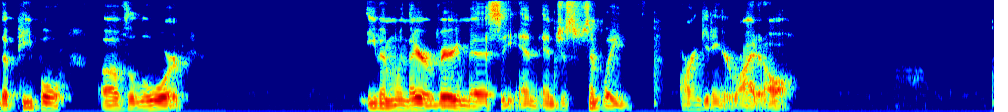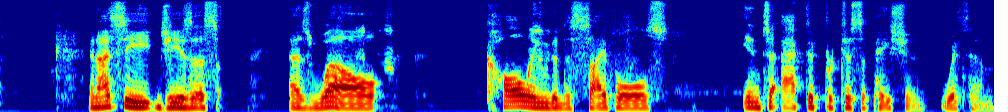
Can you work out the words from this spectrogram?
the people of the Lord, even when they are very messy and and just simply aren't getting it right at all. And I see Jesus as well calling the disciples into active participation with him.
